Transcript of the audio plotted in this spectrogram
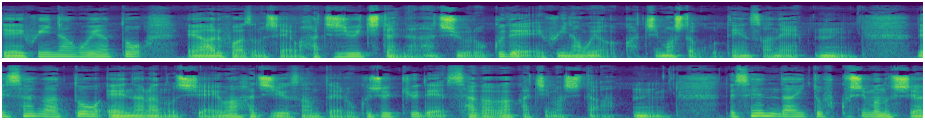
で、FE 名古屋と、え、アルファーズの試合は81対76で FE 名古屋が勝ちました。5点差ね。うん。で、佐賀と、え、奈良の試合は83対69で佐賀が勝ちました。うん。で、仙台と福島の試合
